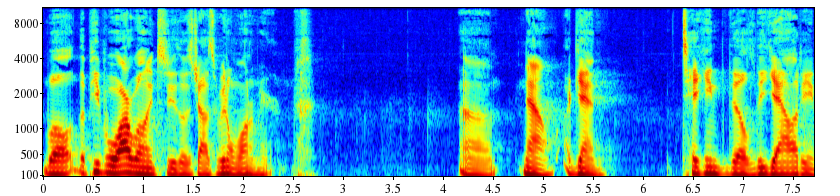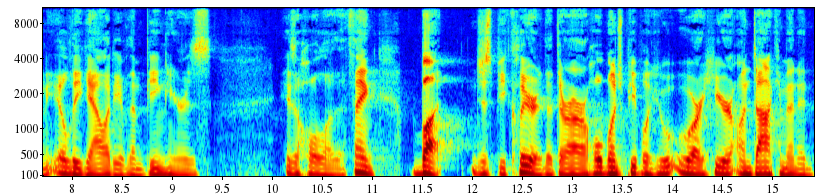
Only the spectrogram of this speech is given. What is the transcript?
well, the people who are willing to do those jobs, we don't want them here. Uh, now, again, taking the legality and illegality of them being here is is a whole other thing. But just be clear that there are a whole bunch of people who, who are here undocumented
